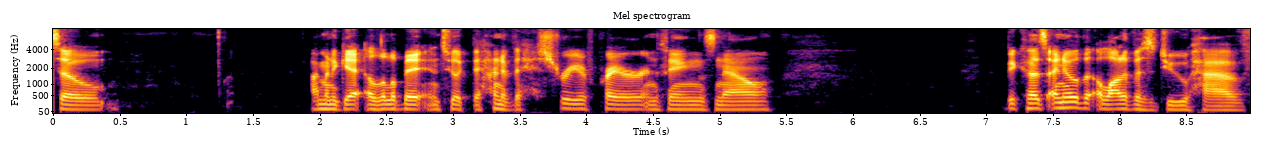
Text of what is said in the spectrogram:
So I'm going to get a little bit into like the kind of the history of prayer and things now because I know that a lot of us do have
